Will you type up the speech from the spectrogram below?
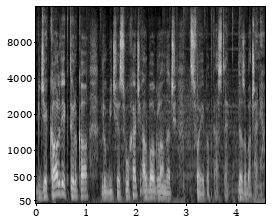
gdziekolwiek tylko lubicie słuchać albo oglądać swoje podcasty. Do zobaczenia.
